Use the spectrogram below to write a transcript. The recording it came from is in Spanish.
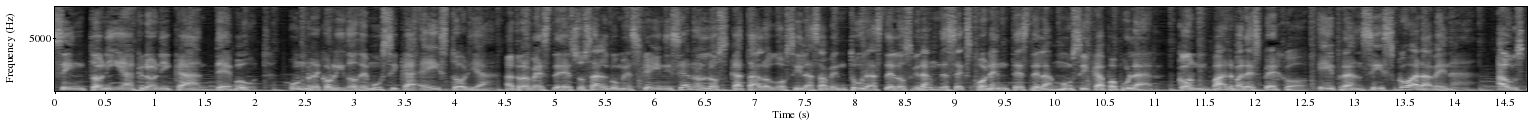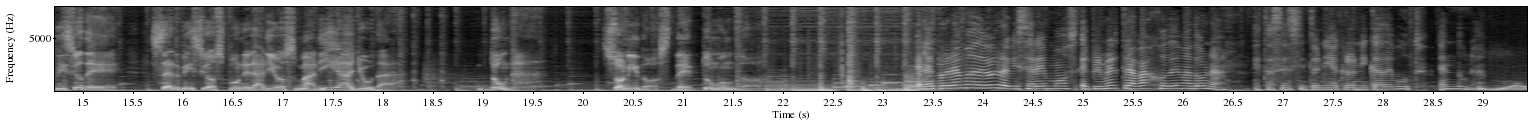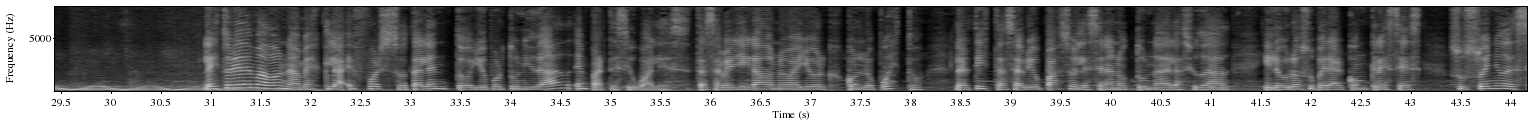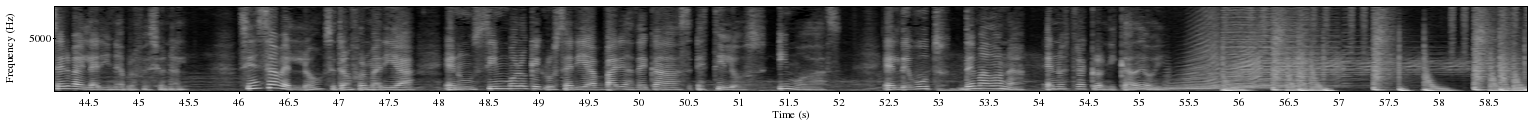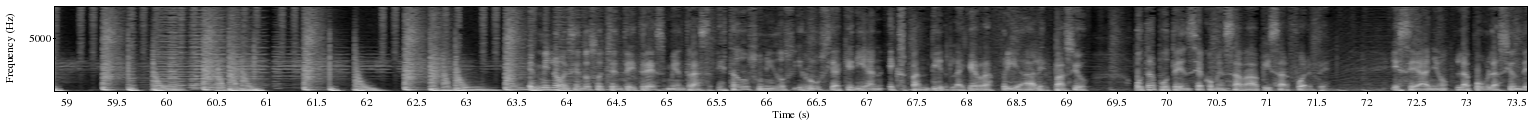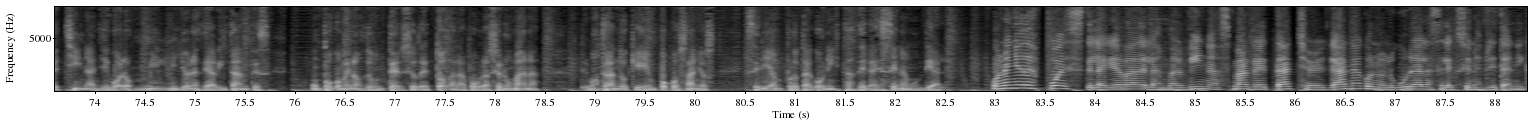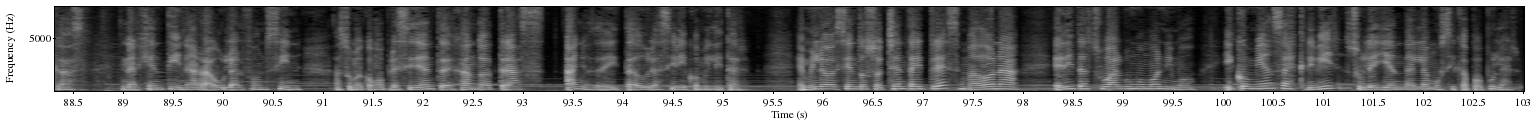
Sintonía Crónica Debut, un recorrido de música e historia a través de esos álbumes que iniciaron los catálogos y las aventuras de los grandes exponentes de la música popular, con Bárbara Espejo y Francisco Aravena. Auspicio de Servicios Funerarios María Ayuda. Duna. Sonidos de tu mundo. En el programa de hoy revisaremos el primer trabajo de Madonna, Estás en sintonía crónica debut en Duna. La historia de Madonna mezcla esfuerzo, talento y oportunidad en partes iguales. Tras haber llegado a Nueva York con lo opuesto, la artista se abrió paso en la escena nocturna de la ciudad y logró superar con creces su sueño de ser bailarina profesional. Sin saberlo, se transformaría en un símbolo que cruzaría varias décadas, estilos y modas. El debut de Madonna en nuestra crónica de hoy. 1983, mientras Estados Unidos y Rusia querían expandir la Guerra Fría al espacio, otra potencia comenzaba a pisar fuerte. Ese año, la población de China llegó a los mil millones de habitantes, un poco menos de un tercio de toda la población humana, demostrando que en pocos años serían protagonistas de la escena mundial. Un año después de la Guerra de las Malvinas, Margaret Thatcher gana con holgura las elecciones británicas. En Argentina, Raúl Alfonsín asume como presidente dejando atrás años de dictadura cívico-militar. En 1983, Madonna edita su álbum homónimo y comienza a escribir su leyenda en la música popular.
